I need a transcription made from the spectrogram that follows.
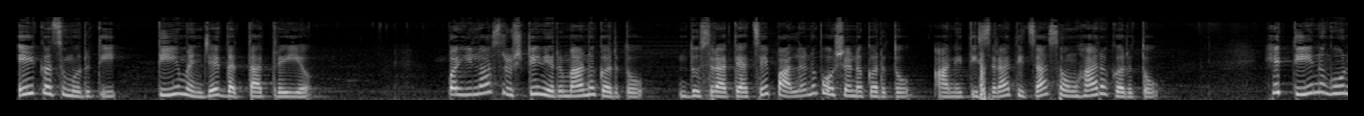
एकच मूर्ती ती म्हणजे दत्तात्रेय. पहिला सृष्टी निर्माण करतो दुसरा त्याचे पालनपोषण करतो आणि तिसरा तिचा संहार करतो. हे तीन गुण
